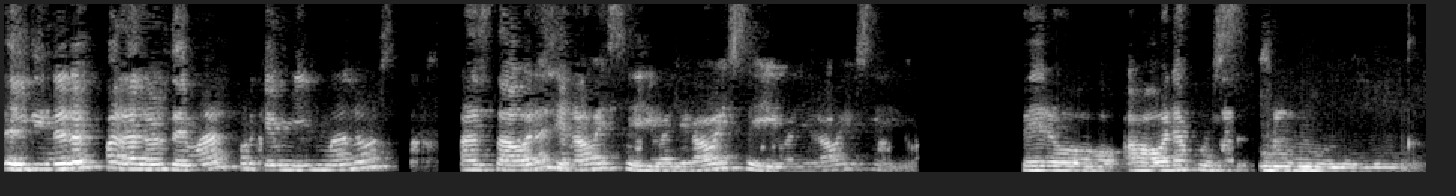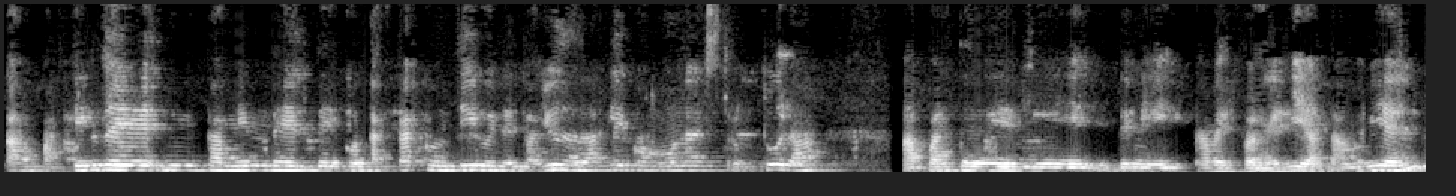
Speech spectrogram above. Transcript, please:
el dinero es para los demás porque en mis manos hasta ahora llegaba y se iba, llegaba y se iba, llegaba y se iba. pero ahora pues mm, a partir de también de, contactar contigo y de tu ayuda, darle como una estructura, aparte de mi, de mi cabezonería también,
